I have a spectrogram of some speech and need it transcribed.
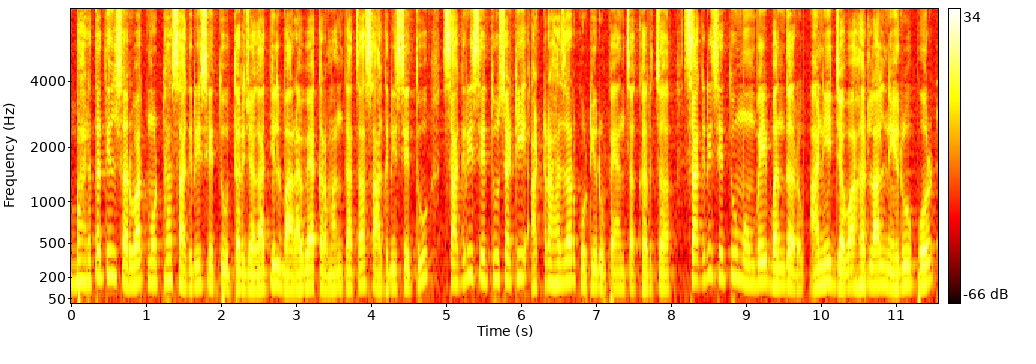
भारतातील सर्वात मोठा सागरी सेतू तर जगातील बाराव्या क्रमांकाचा सागरी सेतू. सागरी सेतूसाठी अठरा हजार कोटी रुपयांचा खर्च. सागरी सेतू मुंबई बंदर आणि जवाहरलाल नेहरू पोर्ट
